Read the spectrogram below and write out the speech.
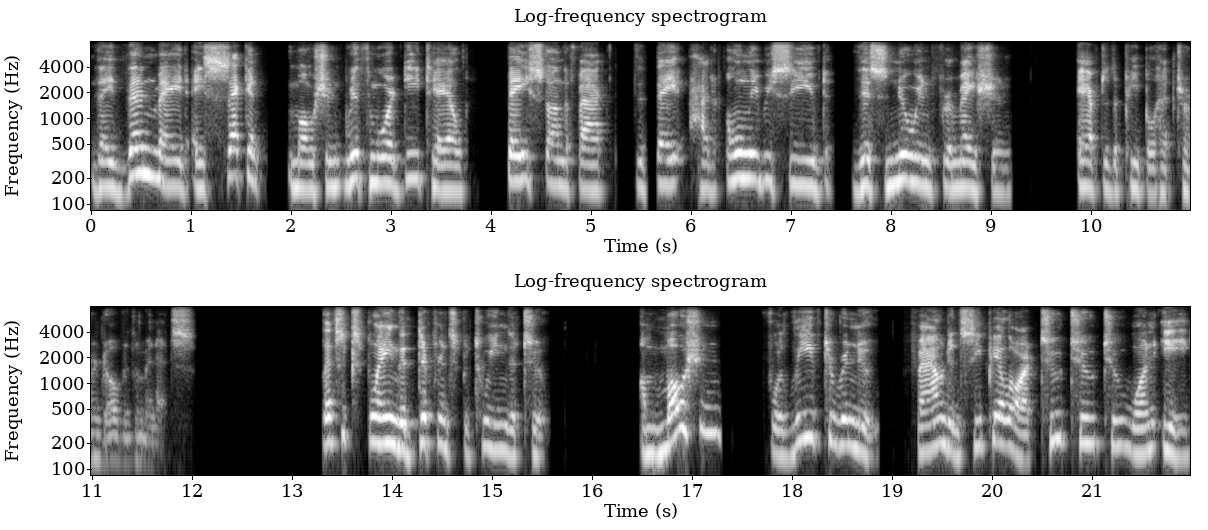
they then made a second motion with more detail based on the fact that they had only received this new information after the people had turned over the minutes. Let's explain the difference between the two. A motion for leave to renew found in CPLR 2221E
